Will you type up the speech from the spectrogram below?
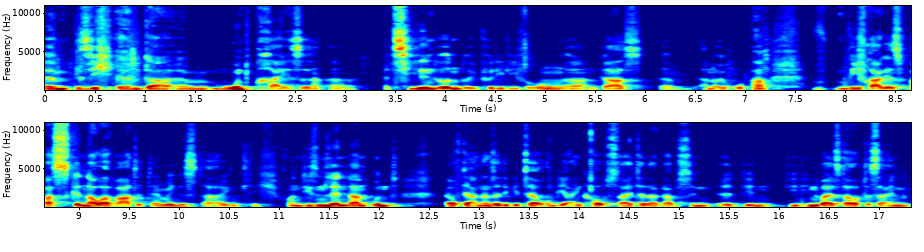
ähm, sich ähm, da ähm, Mondpreise äh, erzielen würden für die Lieferungen äh, an Gas äh, an Europa. Die Frage ist, was genau erwartet der Minister eigentlich von diesen Ländern? Und auf der anderen Seite geht es ja auch um die Einkaufsseite. Da gab es den, äh, den, den Hinweis darauf, dass ein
